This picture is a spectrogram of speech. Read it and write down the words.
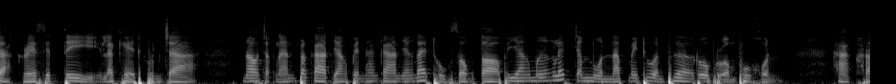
จากเกรซซิตี้และเขตคุนจา นอกจากนั้นประกาศอย่างเป็นทางการยังได้ถูกส่งต่อไปยังเมืองเล็กจำนวนนับไม่ถ้วนเพื่อรวบรวมผู้คน หากใคร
